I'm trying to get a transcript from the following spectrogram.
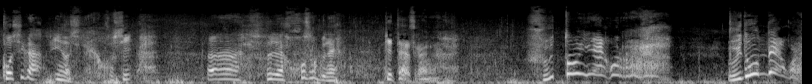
腰が命だ、腰。ああ、それで細くね、切ったやつがね。太いね、これ。うどんだよ、これ。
